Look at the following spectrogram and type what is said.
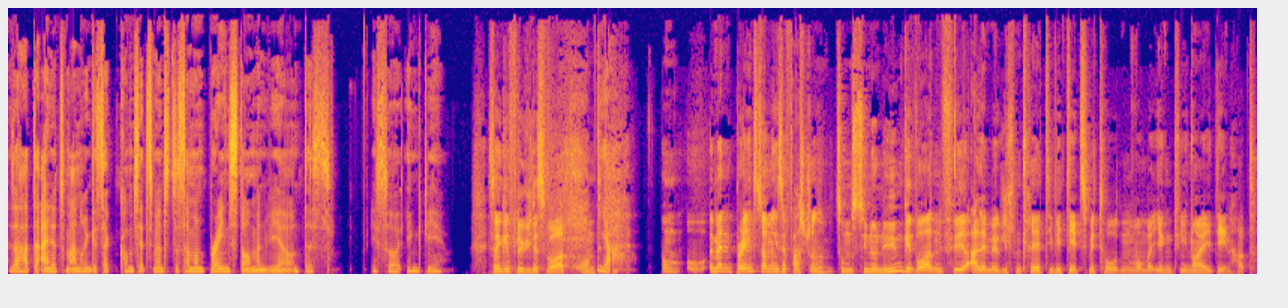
Also hat der eine zum anderen gesagt, komm, setzen wir uns zusammen und brainstormen wir. Und das ist so irgendwie. So ein geflügeltes Wort und ja. Um, ich meine, Brainstorming ist ja fast schon zum Synonym geworden für alle möglichen Kreativitätsmethoden, wo man irgendwie neue Ideen hat.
